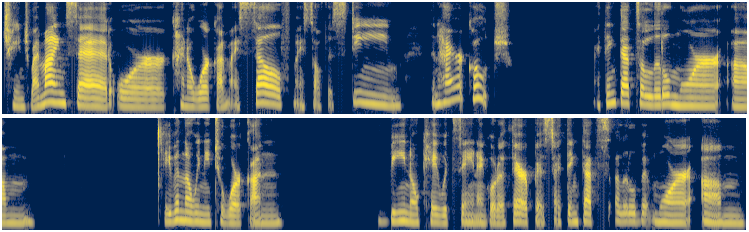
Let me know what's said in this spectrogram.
change my mindset or kind of work on myself, my self-esteem, then hire a coach. I think that's a little more, um, even though we need to work on being okay with saying I go to a therapist, I think that's a little bit more um,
